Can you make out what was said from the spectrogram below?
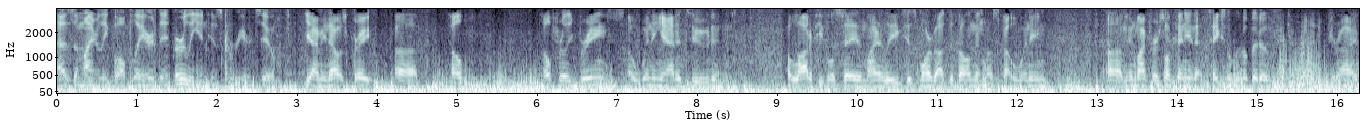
as a minor league ball player that early in his career too yeah, I mean that was great. Uh, Pelf Pelf really brings a winning attitude, and a lot of people say the minor leagues is more about development, less about winning. Um, in my personal opinion, that takes a little bit of competitive drive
